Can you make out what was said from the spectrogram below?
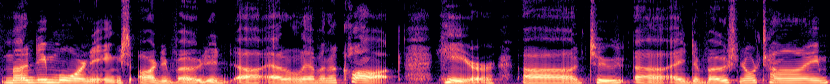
Monday mornings are devoted uh, at 11 o'clock here uh, to uh, a devotional time.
